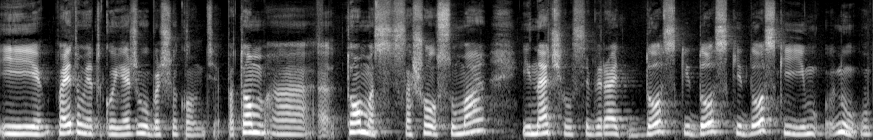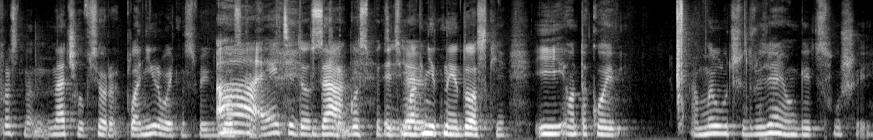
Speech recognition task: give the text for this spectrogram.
И поэтому я такой, я живу в большой комнате. Потом а, а, Томас сошел с ума и начал собирать доски, доски, доски. И, ну, он просто на- начал все планировать на своих досках. А, эти доски, Да, господи. эти я- магнитные доски. И он такой, а мы лучшие друзья, и он говорит, слушай,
